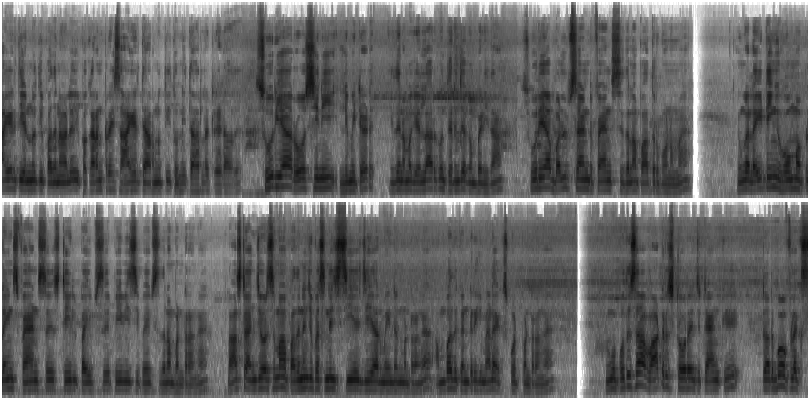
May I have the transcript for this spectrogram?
ஆயிரத்தி எண்ணூற்றி பதினாலு இப்போ கரண்ட் ப்ரைஸ் ஆயிரத்தி அறநூற்றி தொண்ணூத்தாறில் ட்ரேட் ஆகுது. சூர்யா ரோஷினி லிமிடெட் இது நமக்கு எல்லாருக்கும் தெரிஞ்ச கம்பெனி தான். சூர்யா பல்ப்ஸ் அண்ட் ஃபேன்ஸ் இதெல்லாம் பார்த்துருப்போம் நம்ம. இவங்க lighting home appliances fans steel pipes PVC pipes இதெல்லாம் பண்ணுறாங்க லாஸ்ட்டு அஞ்சு வருஷமாக பதினஞ்சு பர்சன்டேஜ் சிஏஜிஆர் மெயின்டைன் பண்ணுறாங்க ஐம்பது கண்ட்ரிக்கு மேலே எக்ஸ்போர்ட் பண்ணுறாங்க இவங்க புதுசாக வாட்டர் ஸ்டோரேஜ் டேங்க்கு டர்போஃப்ளெக்ஸ்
